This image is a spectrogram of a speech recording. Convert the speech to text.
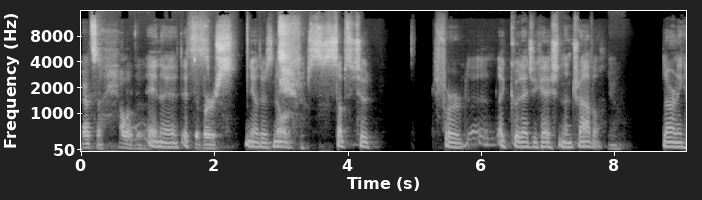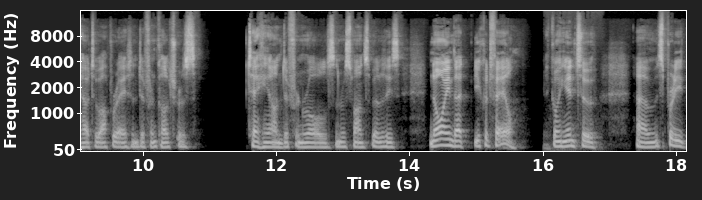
That's a hell of a in a it's diverse. you know there's no substitute for uh, a good education and travel Yeah. learning how to operate in different cultures taking on different roles and responsibilities knowing that you could fail. Going into um, it's pretty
